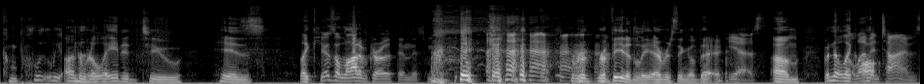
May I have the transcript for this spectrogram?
completely unrelated to his like He has a lot of growth in this movie. re- repeatedly every single day. Yes. Um, but no, like 11 all, times.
